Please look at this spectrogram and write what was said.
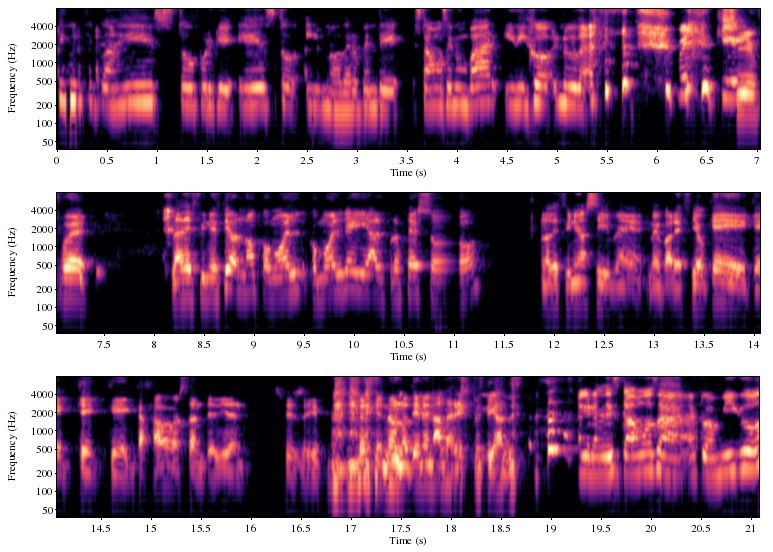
significa esto? Porque esto, y no, de repente estábamos en un bar y dijo nuda. Sí, fue la definición, ¿no? Como él, como él veía el proceso, lo definió así, me, me pareció que, que, que, que, encajaba bastante bien. Sí, sí. no, no tiene nada de especial. Agradezcamos a, a tu amigo.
